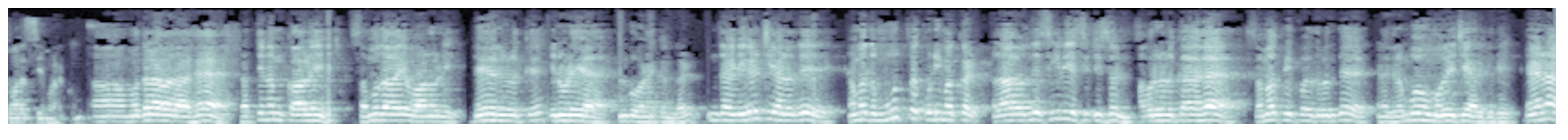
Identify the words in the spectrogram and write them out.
சுவாரஸ்யமா இருக்கும். ஆஹ் முதலாவதாக ரத்தினம் காலேஜ் சமுதாய வானொலி நேயர்களுக்கு என்னுடைய அன்பு வணக்கங்கள். இந்த நிகழ்ச்சியானது நமது மூத்த குடிமக்கள் அதாவது சீனியர் சிட்டிசன் அவர்களுக்காக சமர்ப்பிப்பது வந்து எனக்கு ரொம்பவும் மகிழ்ச்சியா இருக்குது. ஏன்னா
